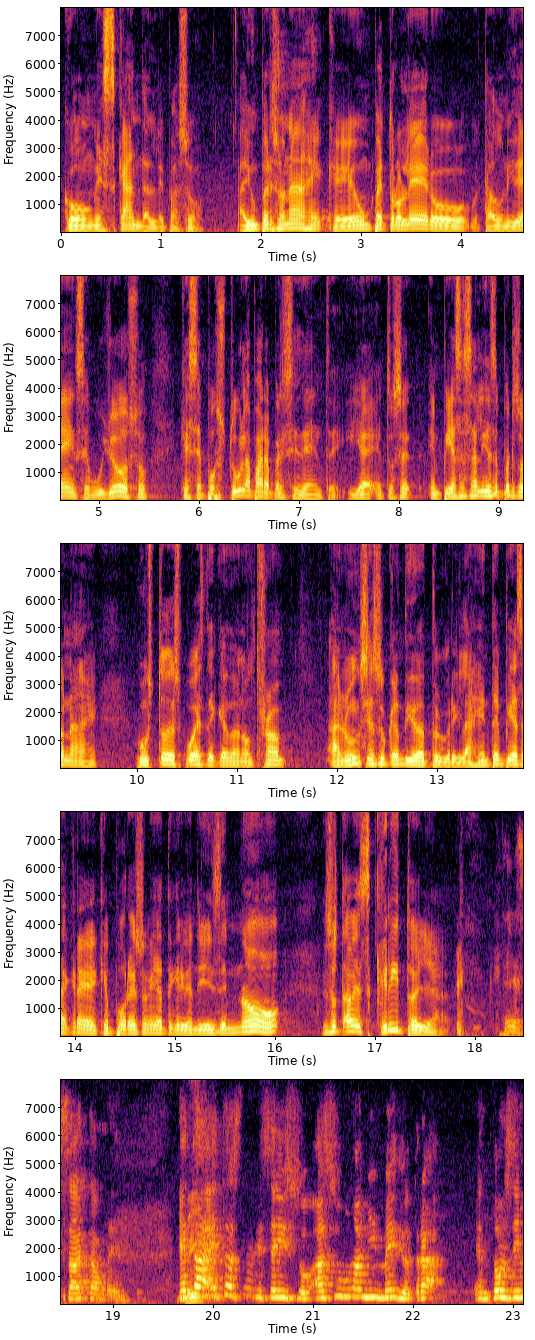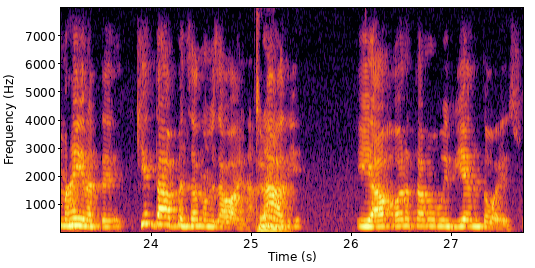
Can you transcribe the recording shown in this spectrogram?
con Scandal le pasó. Hay un personaje que es un petrolero estadounidense, bulloso, que se postula para presidente. Y entonces empieza a salir ese personaje justo después de que Donald Trump anuncia su candidatura y la gente empieza a creer que es por eso que ella está escribiendo. Y dice, no, eso estaba escrito ya. Exactamente. Esta, serie se hizo hace un año y medio atrás. Entonces, imagínate, ¿quién estaba pensando en esa vaina? Nadie. Y ahora estamos viviendo eso.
